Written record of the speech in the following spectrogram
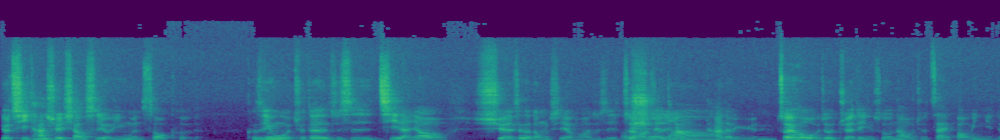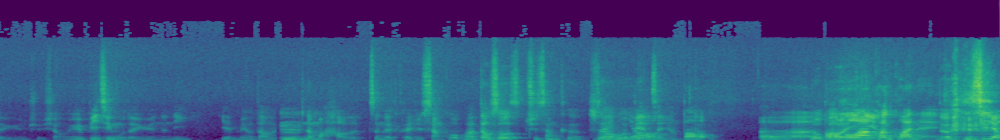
有其他学校是有英文授课的，可是因为我觉得，就是既然要学这个东西的话，就是最好就是用它他的语言。最后我就决定说，那我就再报一年的语言学校，因为毕竟我的语言能力也没有到嗯那么好的，真的可以去上课。我怕到时候去上课不知道会变怎样。报呃我报了一年宽宽哎，对只有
